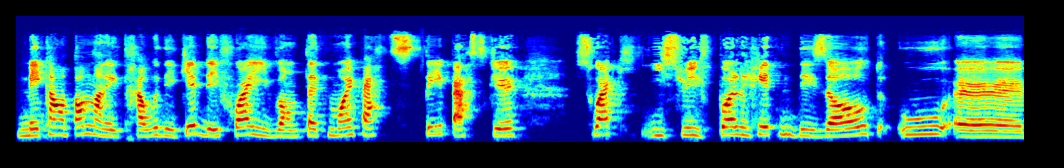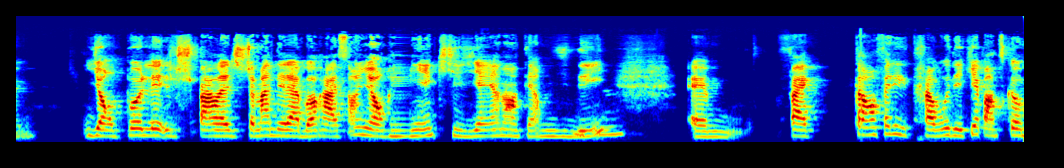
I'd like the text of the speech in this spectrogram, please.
mais quand on tombe dans les travaux d'équipe, des fois, ils vont peut-être moins participer parce que soit qu'ils suivent pas le rythme des autres ou euh, ils ont pas, je parlais justement d'élaboration, ils n'ont rien qui vienne en termes d'idées. Mm-hmm. Quand on fait des travaux d'équipe, en tout cas,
